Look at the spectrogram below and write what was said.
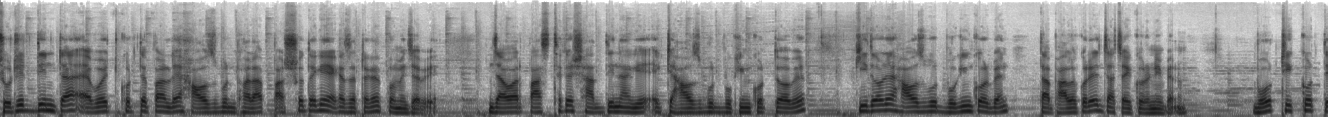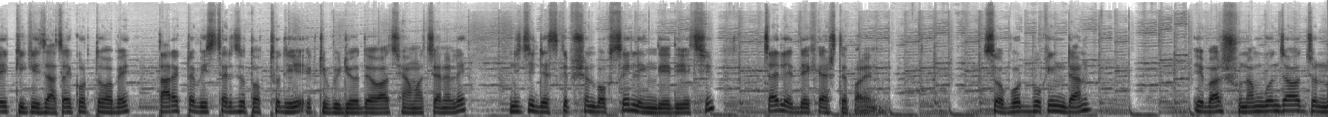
ছুটির দিনটা অ্যাভয়েড করতে পারলে হাউস বোট ভাড়া পাঁচশো থেকে এক হাজার টাকা কমে যাবে। যাওয়ার পাঁচ থেকে সাত দিন আগে একটি হাউস বোট বুকিং করতে হবে। কী ধরনের হাউস বোট বুকিং করবেন তা ভালো করে যাচাই করে নেবেন। বোট ঠিক করতে কী কী যাচাই করতে হবে তার একটা বিস্তারিত তথ্য দিয়ে একটি ভিডিও দেওয়া আছে আমার চ্যানেলে নিচে ডেসক্রিপশন বক্সে লিঙ্ক দিয়ে দিয়েছি। চাইলে দেখে আসতে পারেন। সো বোট বুকিং ডান এবার সুনামগঞ্জ যাওয়ার জন্য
